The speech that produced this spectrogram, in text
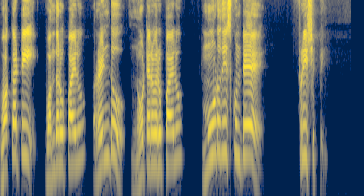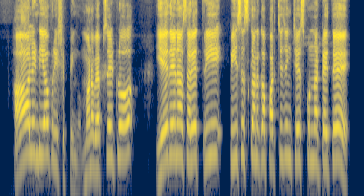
ఒకటి వంద రూపాయలు రెండు నూట ఇరవై రూపాయలు మూడు తీసుకుంటే free shipping. All India free shipping. మన వెబ్సైట్లో ఏదైనా సరే త్రీ పీసెస్ కనుక పర్చేజింగ్ చేసుకున్నట్టయితే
